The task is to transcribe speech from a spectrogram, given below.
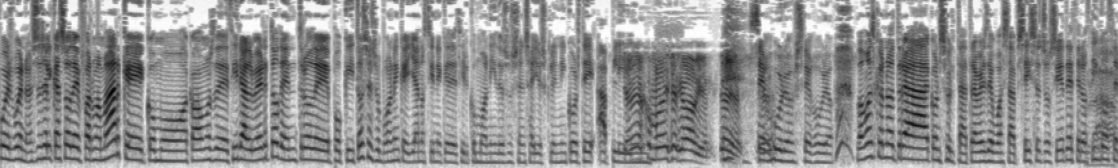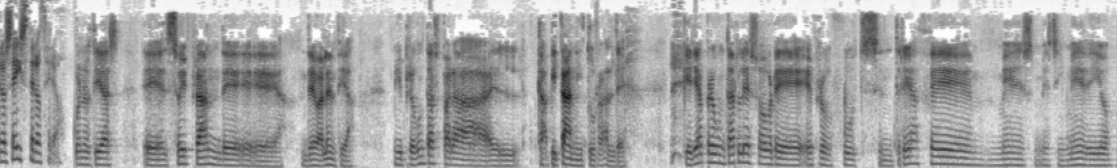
Pues bueno, ese es el caso de Farmamar, que como acabamos de decir, Alberto, dentro de poquito se supone que ya nos tiene que decir cómo han ido esos ensayos clínicos de Aplidin. Ya como lo dice que va bien. seguro, seguro. Vamos con otra consulta a través de WhatsApp, 687-050600. Buenos días, eh, soy Fran de, de Valencia. Mi pregunta es para el capitán Iturralde. Quería preguntarle sobre Eprofoods. Entré hace mes, mes y medio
